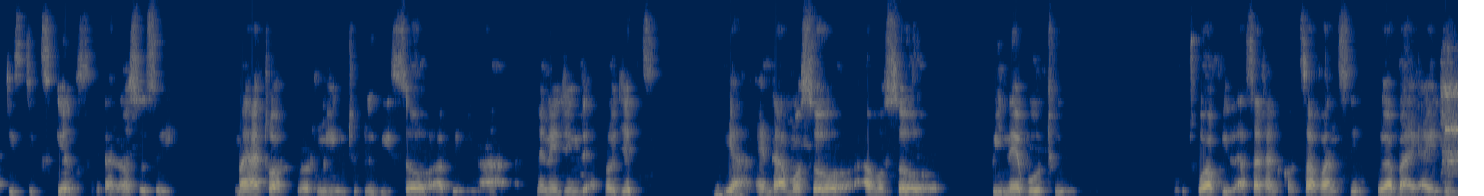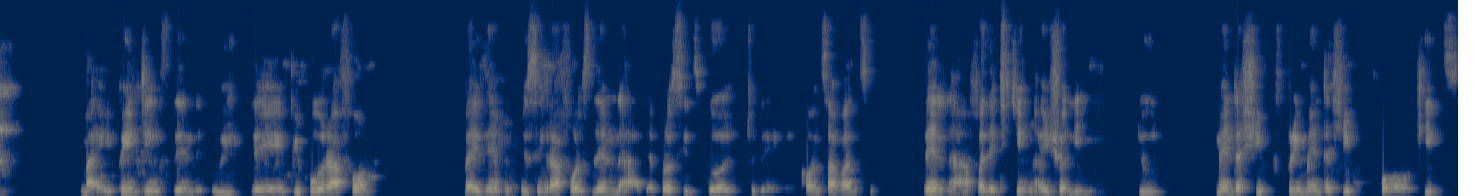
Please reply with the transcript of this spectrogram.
artistic skills. I can also say my artwork brought me in to do this. So I've been uh, managing their projects. Yeah, and I'm also I've also been able to to work with a certain conservancy whereby I do my paintings. Then we the people raffle by them using raffles. Then uh, the proceeds go to the conservancy. Then uh, for the teaching, I usually do mentorship, free mentorship for kids.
